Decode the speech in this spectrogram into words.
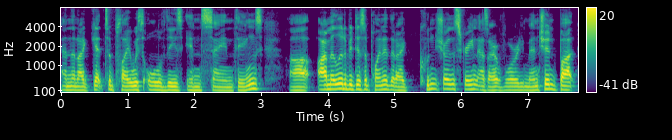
and then I get to play with all of these insane things. Uh, I'm a little bit disappointed that I couldn't show the screen as I've already mentioned, but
